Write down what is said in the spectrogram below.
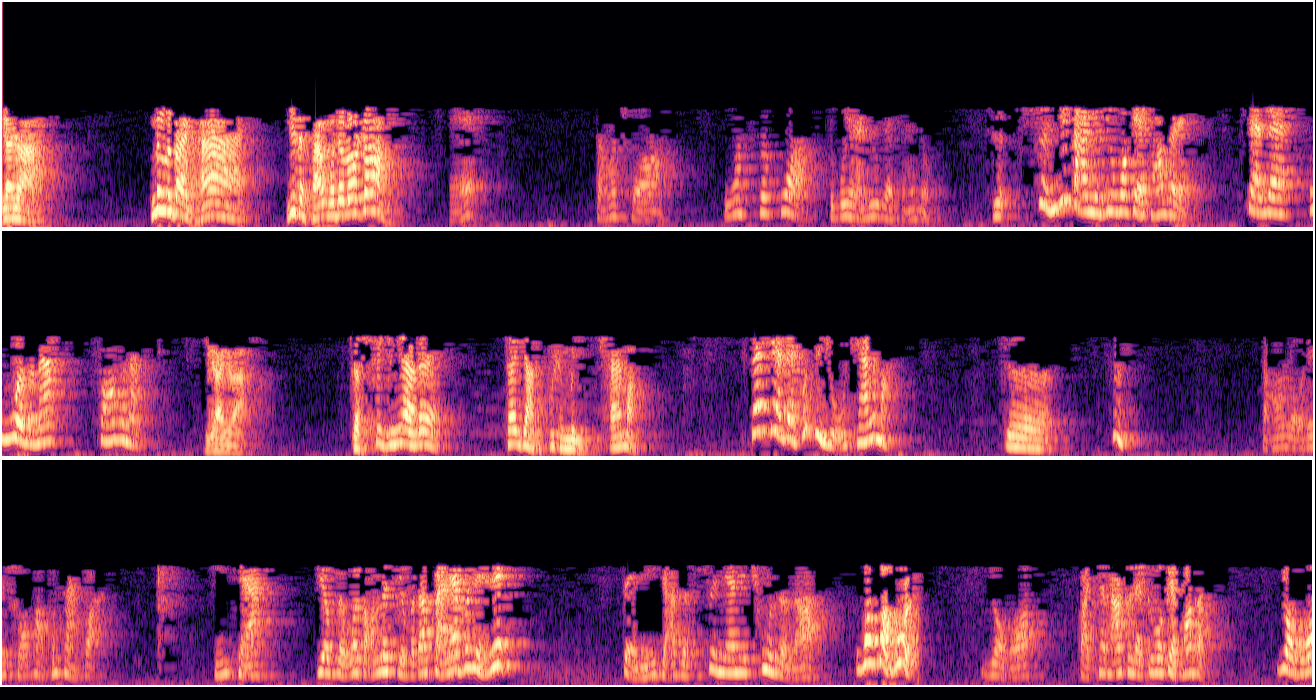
圆圆，弄了半天，你这翻我的老账。哎，当初我死活都不愿留在山东，是是你答应给我盖房子的，现在屋子呢，房子呢？圆圆，这十几年来，咱家里不是没钱吗？咱现在不是有钱了吗？这，哼，当老的说话不算话，今天。别怪我当儿媳妇的翻脸不认人。在你家这十年的穷日子，我过够了。要不把钱拿出来给我盖房子，要不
